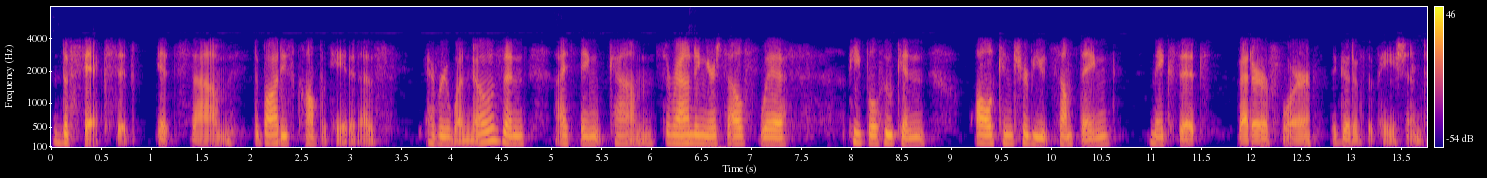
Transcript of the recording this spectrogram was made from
the fix. It, it's um, the body's complicated, as everyone knows, and I think um, surrounding yourself with people who can all contribute something makes it better for the good of the patient.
